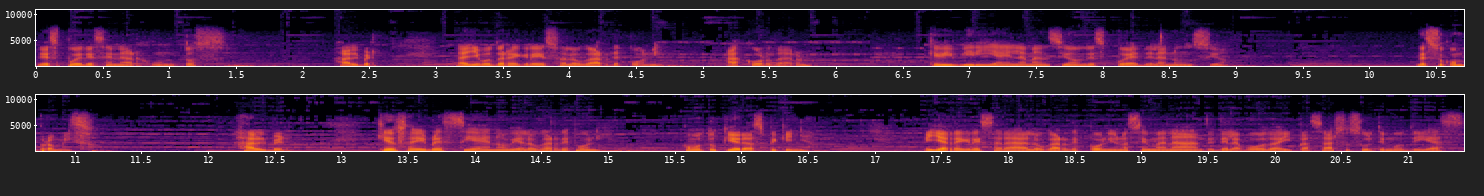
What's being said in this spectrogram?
Después de cenar juntos, Albert la llevó de regreso al hogar de Pony. Acordaron que viviría en la mansión después del anuncio de su compromiso. Halbert, quiero salir vestida de novia al hogar de Pony. Como tú quieras, pequeña. Ella regresará al hogar de Pony una semana antes de la boda y pasar sus últimos días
